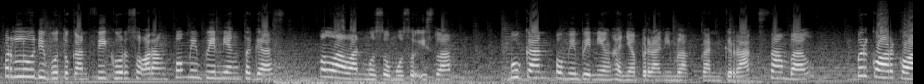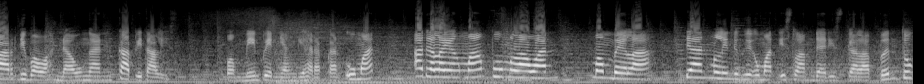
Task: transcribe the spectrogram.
perlu dibutuhkan figur seorang pemimpin yang tegas melawan musuh-musuh Islam, bukan pemimpin yang hanya berani melakukan gerak sambal berkoar-koar di bawah naungan kapitalis. Pemimpin yang diharapkan umat adalah yang mampu melawan, membela, dan melindungi umat Islam dari segala bentuk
